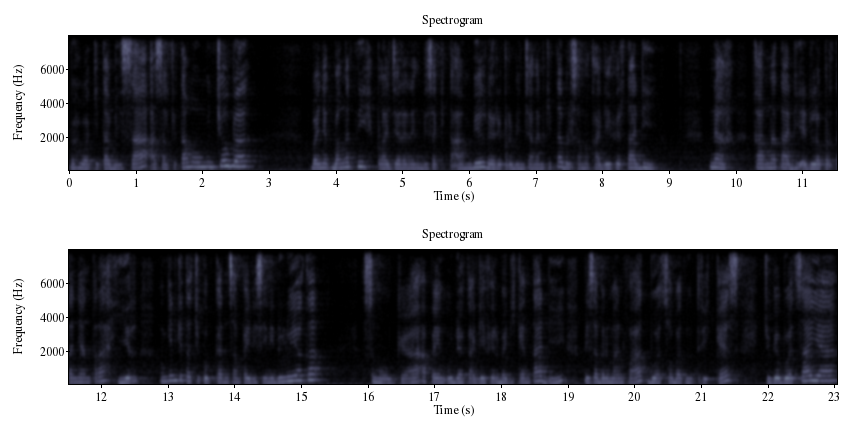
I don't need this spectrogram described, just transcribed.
bahwa kita bisa asal kita mau mencoba. Banyak banget nih pelajaran yang bisa kita ambil dari perbincangan kita bersama Kak Gevir tadi. Nah, karena tadi adalah pertanyaan terakhir, mungkin kita cukupkan sampai di sini dulu ya, Kak. Semoga apa yang udah Kak Gevir bagikan tadi bisa bermanfaat buat sobat Nutrikes, juga buat saya.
